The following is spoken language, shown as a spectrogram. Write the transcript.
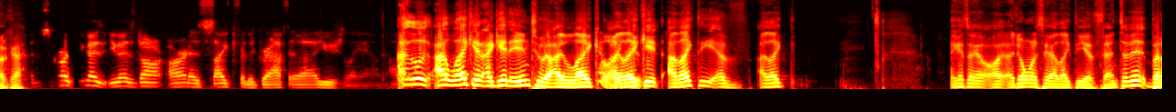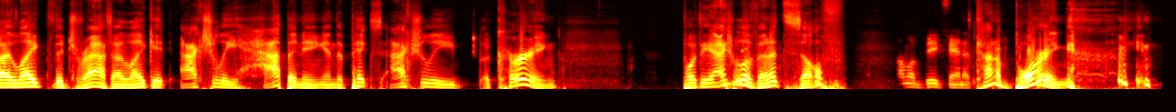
Okay. I'm surprised you guys you guys don't aren't as psyched for the draft that I usually am. I look. I like it. I get into it. I like. I I like like, it. I like the. I like. I guess I. I don't want to say I like the event of it, but I like the draft. I like it actually happening and the picks actually occurring. But the actual mm-hmm. event itself, I'm a big fan of. kind of boring. I mean,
